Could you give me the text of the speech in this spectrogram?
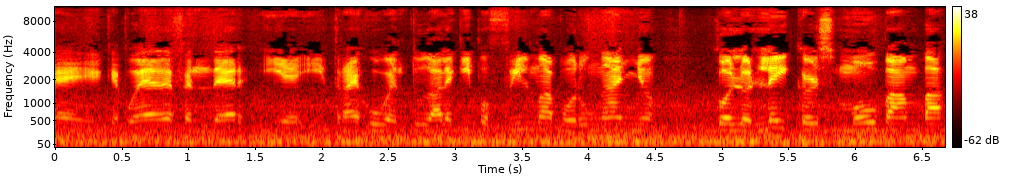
Eh, que puede defender y, trae juventud al equipo. Firma por un año con los Lakers. Mo Bamba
